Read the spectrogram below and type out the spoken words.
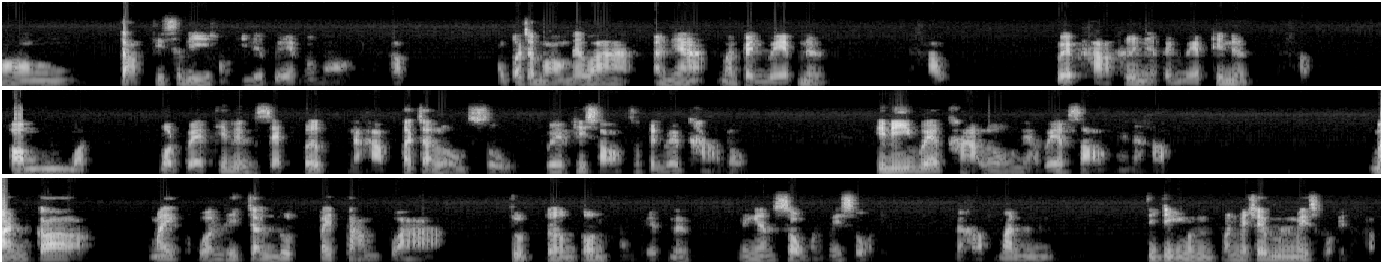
มองจับทฤษฎีของ e ีเดเวฟมามอง ผมก็จะมองได้ว่าอันนี้มันเป็นเวฟหนึ่งนะครับเวฟขาขึ้นเนี่ยเป็นเวฟที่หนึ่งนะครับพอหมดหมดเวฟที่หนึ่งเสร็จปุ๊บนะครับก็จะลงสู่เวฟที่สองซึ่งเป็นเวฟขาลง ทีนี้เวฟขาลงเนี่ยเวฟสองเนี่ยนะครับ มันก็ไม่ควรที่จะหลุดไปต่ำกว่าจุดเริ่มต้นของเวฟหนึ่งไม่งั้นส่งมันไม่สวยนะครับ มันจริงๆมันมันไม่ใช่มันไม่สวยนะครับ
